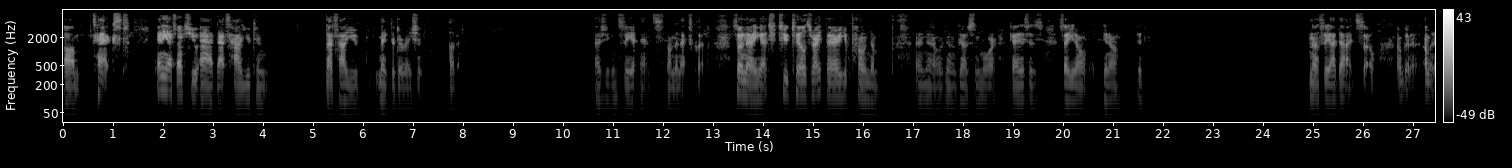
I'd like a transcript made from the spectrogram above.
um, text. Any FX you add, that's how you can. That's how you make the duration of it. As you can see, it ends on the next clip. So now you got your two kills right there. You pwned them. And now we're going to go some more. Okay, this is so you don't, you know, did. No, see, I died, so I'm gonna, I'm gonna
